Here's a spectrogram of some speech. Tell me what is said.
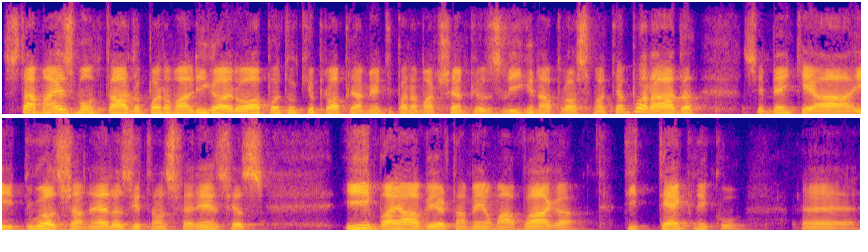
está mais montado para uma Liga Europa do que propriamente para uma Champions League na próxima temporada, se bem que há aí duas janelas de transferências e vai haver também uma vaga de técnico eh,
